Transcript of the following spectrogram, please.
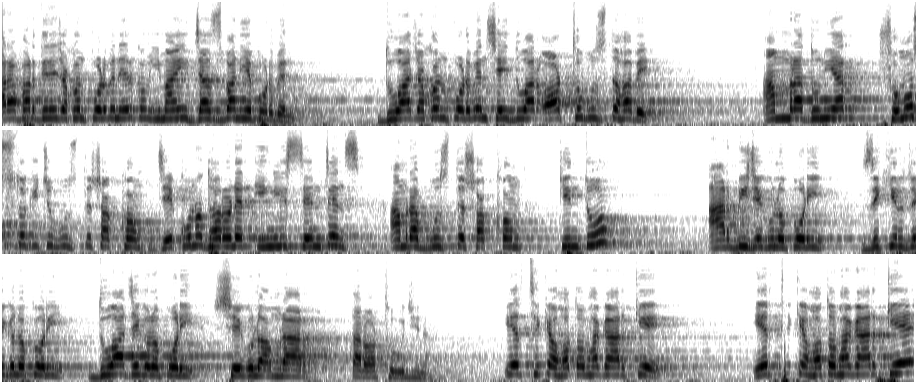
আরাফার দিনে যখন পড়বেন, এরকম ইমাই জজবা নিয়ে পড়বেন। দোয়া যখন পড়বেন, সেই দোয়ার অর্থ বুঝতে হবে। আমরা দুনিয়ার সমস্ত কিছু বুঝতে সক্ষম। যে কোনো ধরনের ইংলিশ সেন্টেন্স আমরা বুঝতে সক্ষম। কিন্তু আরবি যেগুলো পড়ি, জিকির যেগুলো করি, দোয়া যেগুলো পড়ি, সেগুলো আমরা আর তার অর্থ বুঝি না। এর থেকে হতভাগা আর কে? এর থেকে হতভাগা আর কে?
